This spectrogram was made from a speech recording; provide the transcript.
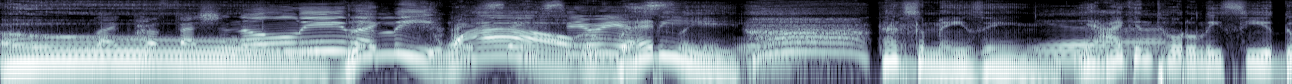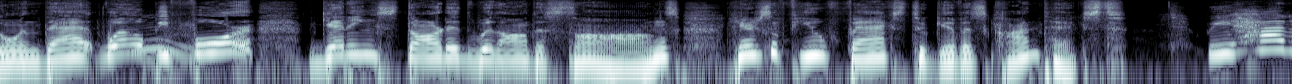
Oh, Like, professionally? Like, Really? Sang wow, seriously. already. That's amazing. Yeah. I can totally see you doing that. Well, hmm. before getting started with all the songs, here's a few facts to give us context. We had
